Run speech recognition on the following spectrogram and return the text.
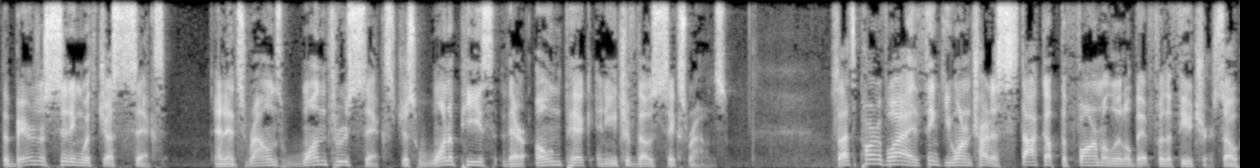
the Bears are sitting with just six, and it's rounds one through six, just one apiece, their own pick in each of those six rounds. So that's part of why I think you want to try to stock up the farm a little bit for the future. So,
